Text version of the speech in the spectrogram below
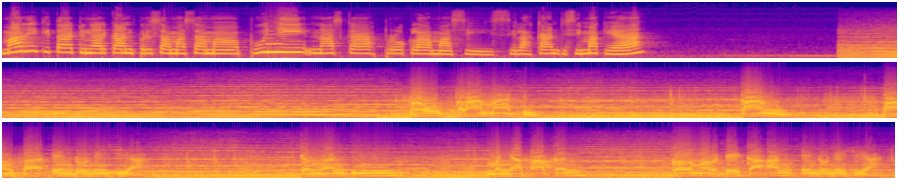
mari kita dengarkan bersama-sama bunyi naskah proklamasi. Silahkan disimak ya. Proklamasi Kami, bangsa Indonesia dengan ini menyatakan kemerdekaan Indonesia.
